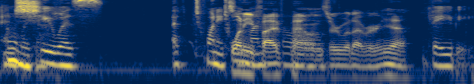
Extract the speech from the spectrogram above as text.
and Oh she gosh. was a 22 Twenty five pounds or whatever. Yeah. baby.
